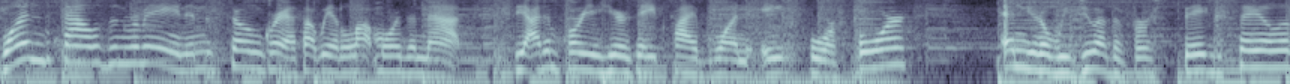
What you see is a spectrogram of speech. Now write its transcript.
1,000 remain in the stone gray. I thought we had a lot more than that. The item for you here is 851-844. And you know, we do have the first big sale of the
